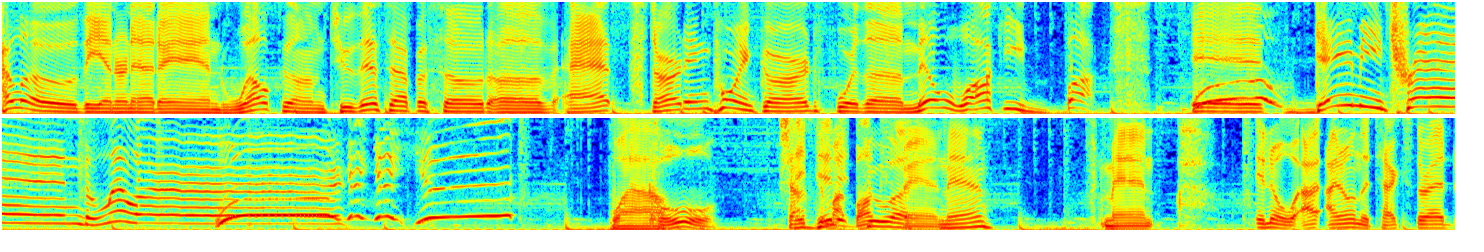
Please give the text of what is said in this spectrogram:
Hello, the internet, and welcome to this episode of At Starting Point Guard for the Milwaukee Bucks. It's DamiTrend Lillard. Wow, Cool. They Shouts to my Bucks to us, fans. man. Man, you know, I, I know in the text thread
